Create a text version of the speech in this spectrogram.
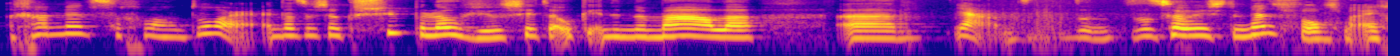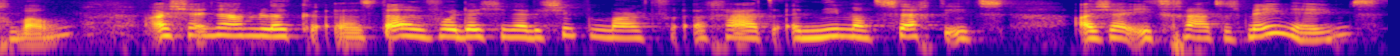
gaan mensen gewoon door. En dat is ook super logisch. We zitten ook in de normale. Uh, ja, dat, zo is de mens volgens mij gewoon. Als jij namelijk, uh, stel je voor dat je naar de supermarkt eh, gaat en niemand zegt iets als jij iets gratis meeneemt.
